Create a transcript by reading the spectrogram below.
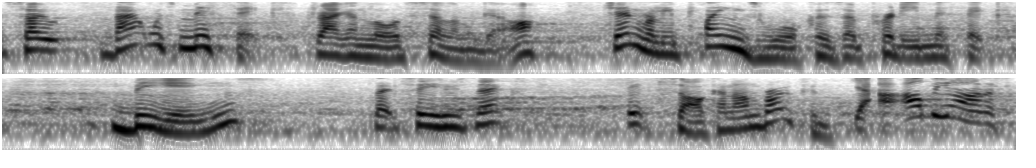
So that was mythic, Dragon Lord Silumgar. Generally, planeswalkers are pretty mythic beings. Let's see who's next. It's Sarkhan Unbroken. Yeah, I'll be honest.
